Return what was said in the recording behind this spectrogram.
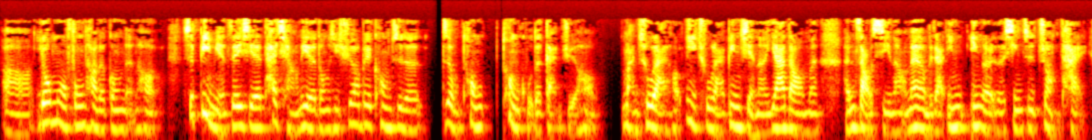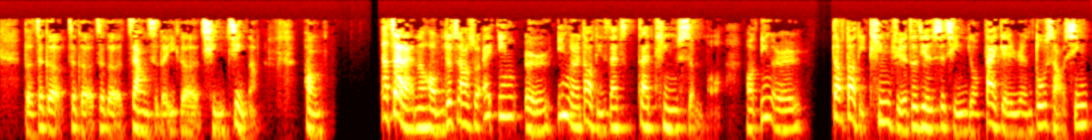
呃幽默封套的功能，哈，是避免这些太强烈的东西需要被控制的这种痛痛苦的感觉哈满出来哈溢出来，并且呢压倒我们很早期呢那种比较婴婴儿的心智状态的这个这个这个这样子的一个情境啊，嗯，那再来呢哈我们就知道说，哎，婴儿婴儿到底在在听什么？哦，婴儿到到底听觉这件事情有带给人多少心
